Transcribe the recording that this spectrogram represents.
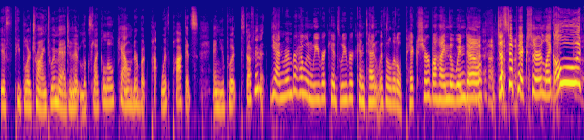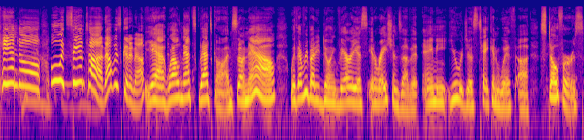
if people are trying to imagine it, looks like a little calendar, but po- with pockets, and you put stuff in it. Yeah, and remember how when we were kids, we were content with a little picture behind the window? Just a picture, like, oh, a candle. Oh, it's Santa. That was good enough. Yeah, well, that's that's gone. So now, with everybody doing various iterations of it, Amy, you were just taken with uh, Stouffer's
